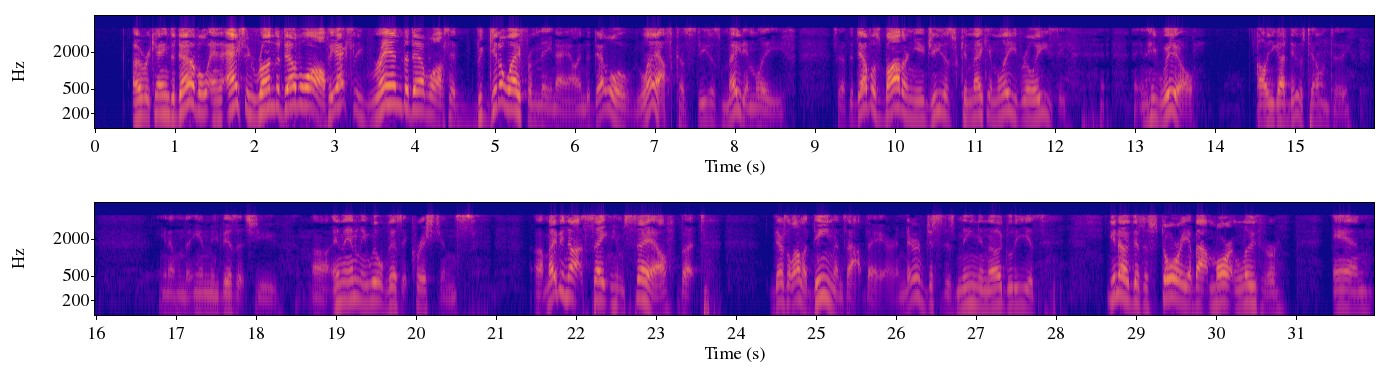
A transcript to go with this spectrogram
overcame the devil and actually run the devil off. He actually ran the devil off. Said, "Get away from me now!" And the devil left because Jesus made him leave. So if the devil's bothering you, Jesus can make him leave real easy, and he will. All you got to do is tell him to. You know, when the enemy visits you. Uh, and the enemy will visit Christians. Uh, maybe not Satan himself, but there's a lot of demons out there, and they're just as mean and ugly as. You know, there's a story about Martin Luther, and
